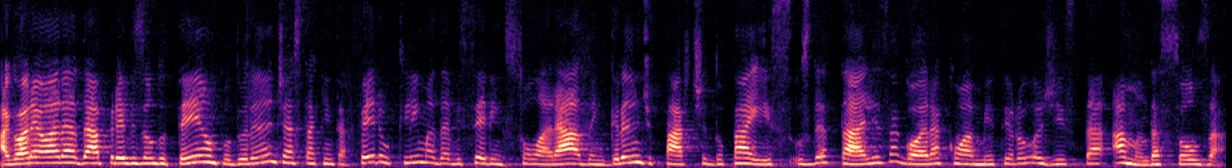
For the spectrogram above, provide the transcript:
Agora é hora da previsão do tempo. Durante esta quinta-feira, o clima deve ser ensolarado em grande parte do país. Os detalhes agora com a meteorologista Amanda Souza.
